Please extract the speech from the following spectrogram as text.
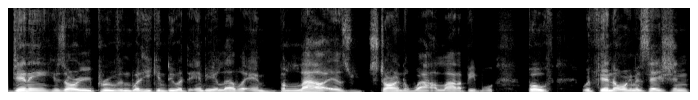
Deni has already proven what he can do at the NBA level, and Bilal is starting to wow a lot of people, both within the organization,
